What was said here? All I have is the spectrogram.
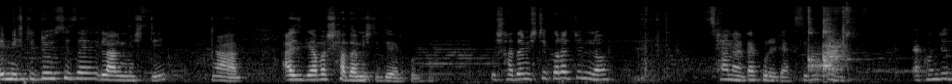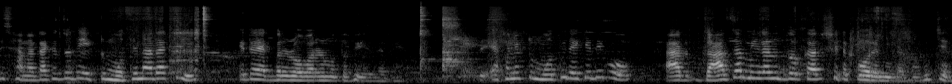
এই মিষ্টিটা হচ্ছে যে লাল মিষ্টি। আর আজকে আবার সাদা মিষ্টি তৈরি করব। তো সাদা মিষ্টি করার জন্য ছানাটা করে রাখছি এখন যদি ছানাটাকে যদি একটু মতে না রাখি, এটা একবারে রবারের মতো হয়ে যাবে। তো এখন একটু মতি রেখে দিব, আর যা যা মেলানোর দরকার সেটা পরে মেলাবো, বুঝছেন?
